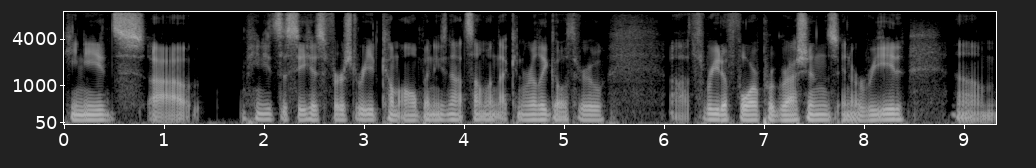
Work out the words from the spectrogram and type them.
he needs uh, he needs to see his first read come open. He's not someone that can really go through uh, three to four progressions in a read. Um,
